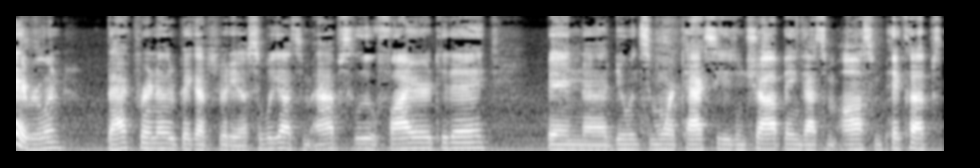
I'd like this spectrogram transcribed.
Hey everyone, back for another pickups video. So we got some absolute fire today. Been uh, doing some more tax season shopping, got some awesome pickups,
